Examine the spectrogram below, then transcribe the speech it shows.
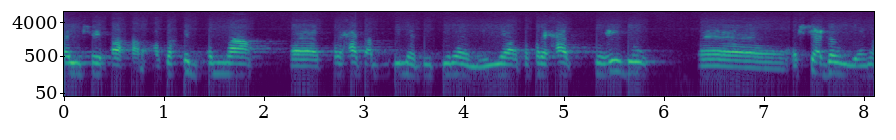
أي شيء آخر. أعتقد أن تصريحات عبد الإله بن كيران هي تصريحات تعيد الشعبويه يعني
